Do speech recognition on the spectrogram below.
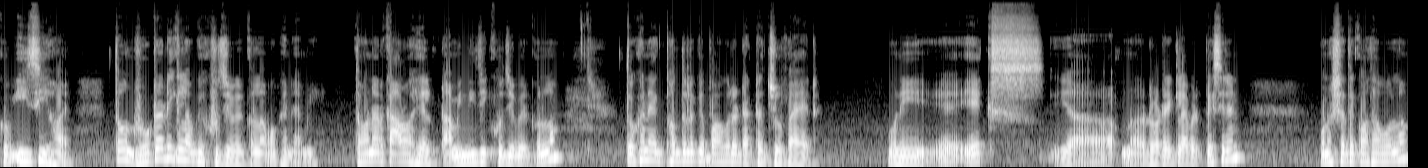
খুব ইজি হয়। তখন রোটারি ক্লাবকে খুঁজে বের করলাম ওখানে আমি। তখন আর কারও হেল্প আমি নিজেই খুঁজে বের করলাম। তো ওখানে এক ভদ্রলোককে পাওয়া গেলো ডাক্তার জুবায়ের উনি এক্স ইয়া, আপনার রোটারি ক্লাবের প্রেসিডেন্ট ওনার সাথে কথা বললাম।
